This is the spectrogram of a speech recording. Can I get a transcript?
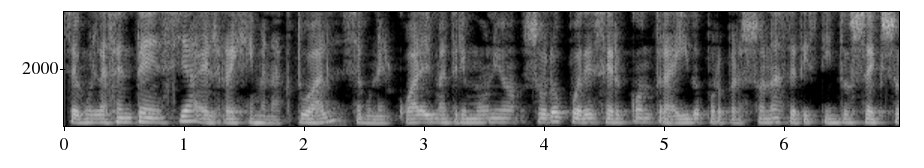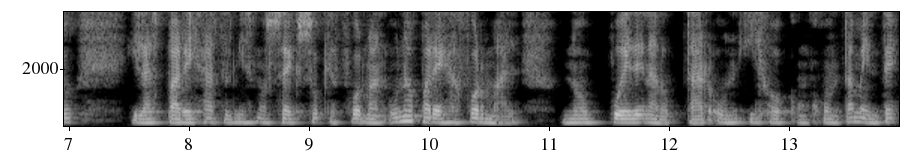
Según la sentencia, el régimen actual, según el cual el matrimonio solo puede ser contraído por personas de distinto sexo y las parejas del mismo sexo que forman una pareja formal no pueden adoptar un hijo conjuntamente,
